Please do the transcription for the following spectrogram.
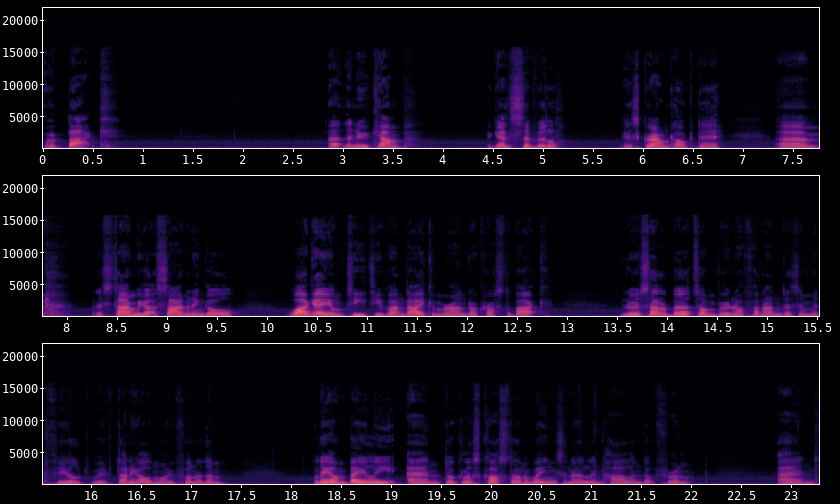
we're back at the Nou Camp against Seville. It's Groundhog Day. Um, this time we got Simon in goal, Wagué, Umtiti, Van Dijk, and Miranda across the back. Luis Alberto and Bruno Fernandes in midfield with Dani Olmo in front of them. Leon Bailey and Douglas Costa on the wings and Erling Haaland up front. And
